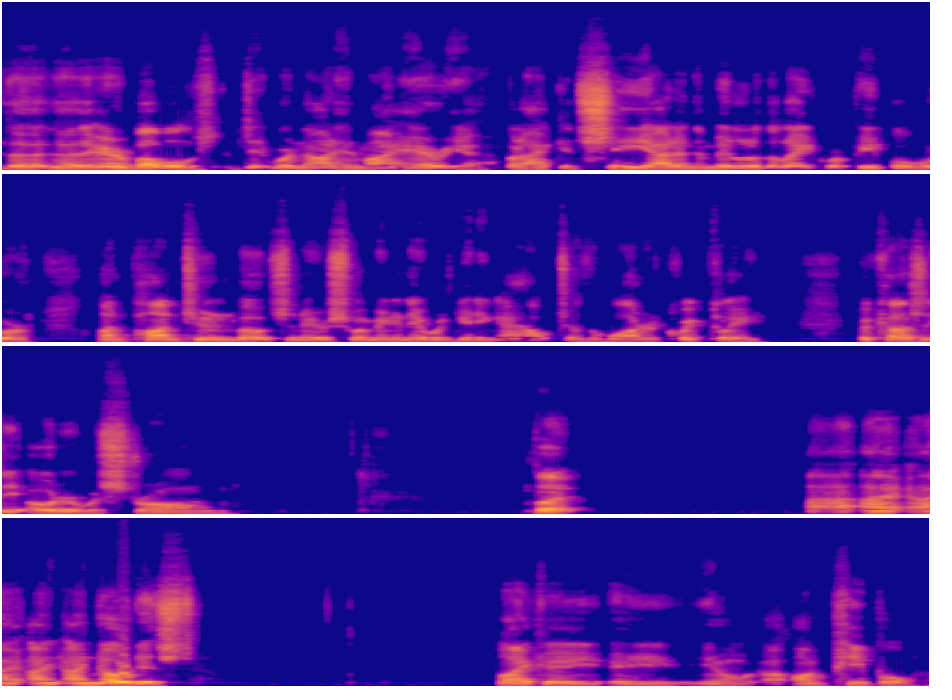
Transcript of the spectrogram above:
the, the air bubbles did, were not in my area, but I could see out in the middle of the lake where people were on pontoon boats and they were swimming and they were getting out of the water quickly because the odor was strong. But I, I, I, I noticed like a, a you know, uh, on people,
